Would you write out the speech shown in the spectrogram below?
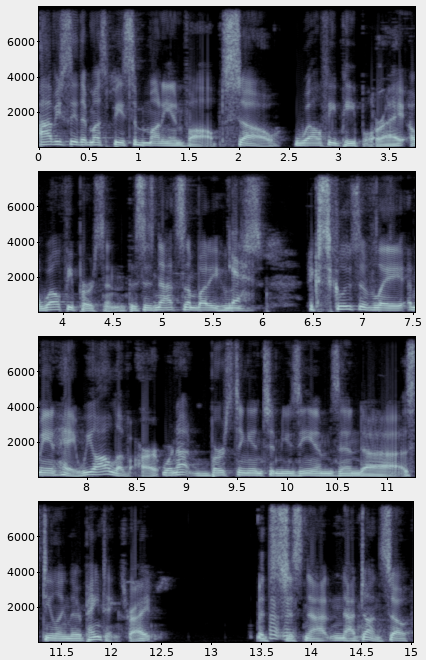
obviously there must be some money involved. So wealthy people, right? A wealthy person. This is not somebody who's Yeah. exclusively, I mean, hey, we all love art. We're not bursting into museums and uh, stealing their paintings, right? It's just not not done. So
